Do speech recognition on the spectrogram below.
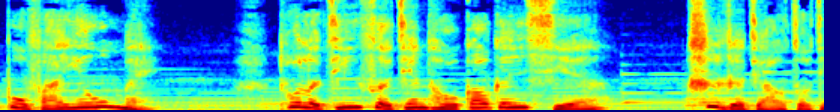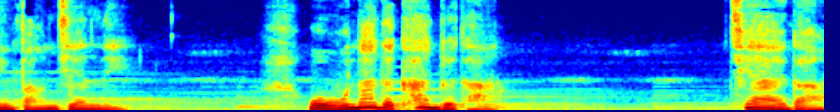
步伐优美，脱了金色尖头高跟鞋。赤着脚走进房间里，我无奈地看着她。亲爱的，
